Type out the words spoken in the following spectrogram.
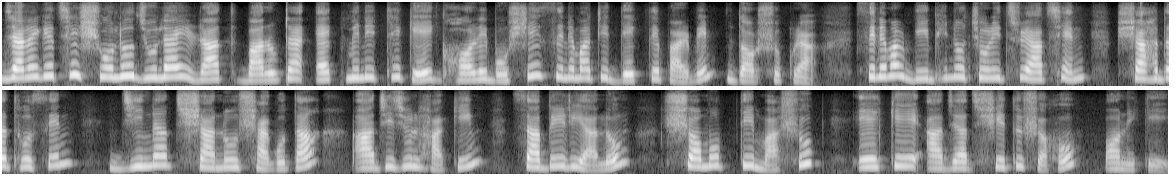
জানা গেছে, ষোলো জুলাই রাত বারোটা এক মিনিট থেকে ঘরে বসে সিনেমাটি দেখতে পারবেন দর্শকরা। সিনেমার বিভিন্ন চরিত্রে আছেন শাহাদাত হোসেন জিনাত শানু স্বাগতা আজিজুল হাকিম সাবেরি আলম সমপ্তি মাসুক এ কে আজাদ সেতুসহ অনেকেই।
